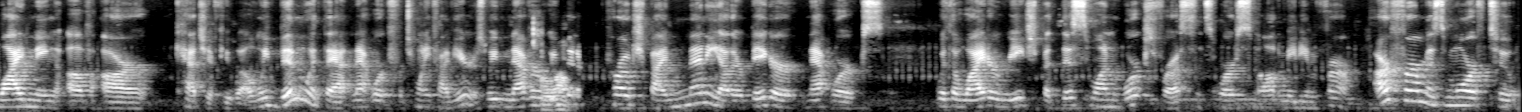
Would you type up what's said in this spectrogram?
widening of our catch, if you will. We've been with that network for 25 years. We've never, oh, wow. we've been approached by many other bigger networks with a wider reach, but this one works for us since we're a small to medium firm. Our firm has morphed to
